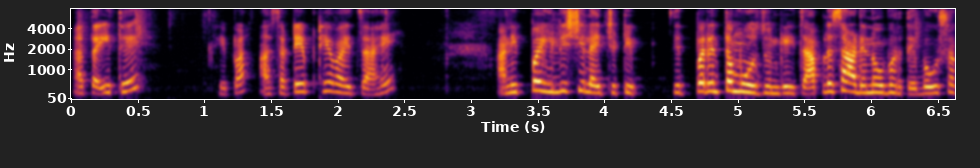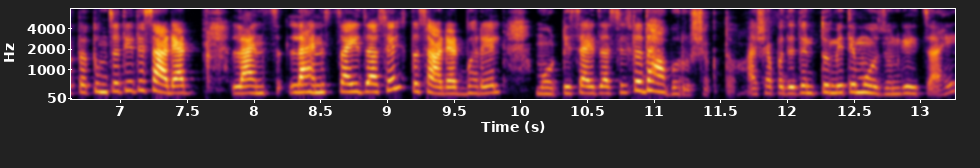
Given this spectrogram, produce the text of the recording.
आता इथे हे पा असा टेप ठेवायचा आहे. आणि पहिली शिलाईची टिप तिथपर्यंत मोजून घ्यायचं. आपलं साडेनऊ भरते. बघू शकता तुमचं तिथे साडेआठ लाईन्स लहान साईज असेल तर साडेआठ भरेल. मोठी साईज असेल तर दहा भरू शकतं. अशा पद्धतीने तुम्ही ते मोजून घ्यायचं आहे.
